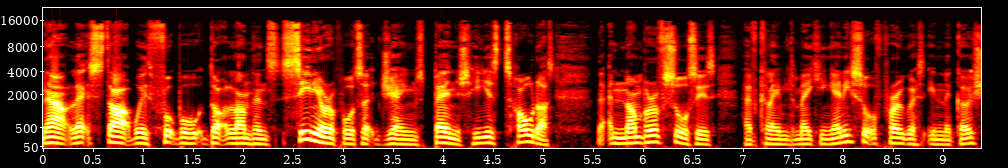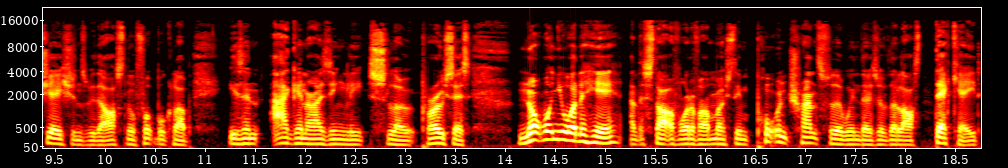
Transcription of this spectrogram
Now, let's start with Football.London's senior reporter, James Benge. He has told us that a number of sources have claimed making any sort of progress in negotiations with Arsenal Football Club is an agonisingly slow process. Not what you want to hear at the start of one of our most important transfer windows of the last decade,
